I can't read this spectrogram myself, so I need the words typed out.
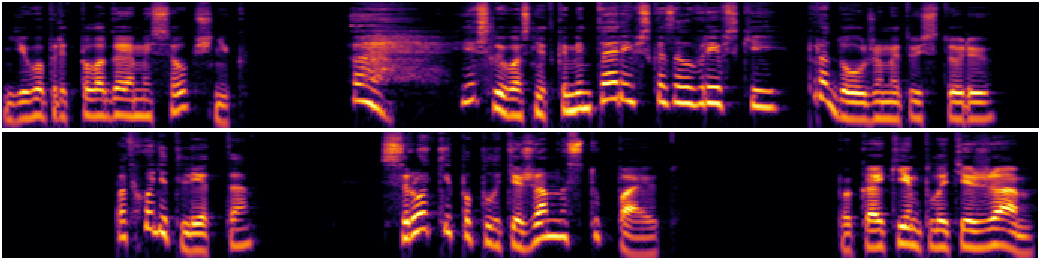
Его предполагаемый сообщник? Ах, если у вас нет комментариев, сказал Вревский, продолжим эту историю. Подходит лето. Сроки по платежам наступают. По каким платежам?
